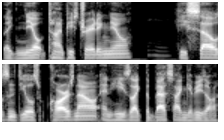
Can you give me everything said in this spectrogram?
Like neil timepiece trading neil. He sells and deals with cars now and he's like the best i can give you is a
